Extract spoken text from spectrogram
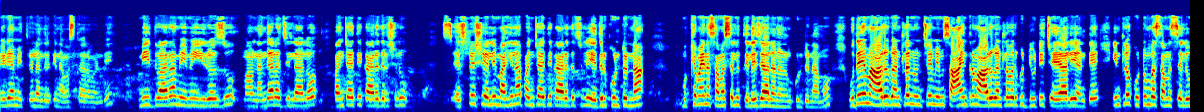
మీడియా మిత్రులందరికీ నమస్కారం అండి. మీ ద్వారా మేము ఈరోజు మా నంద్యాల జిల్లాలో పంచాయతీ కార్యదర్శులు ఎస్పెషల్లీ మహిళా పంచాయతీ కార్యదర్శులు ఎదుర్కొంటున్న ముఖ్యమైన సమస్యలను తెలియజేయాలని అనుకుంటున్నాము. ఉదయం ఆరు గంటల నుంచే మేము సాయంత్రం ఆరు గంటల వరకు డ్యూటీ చేయాలి అంటే ఇంట్లో కుటుంబ సమస్యలు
